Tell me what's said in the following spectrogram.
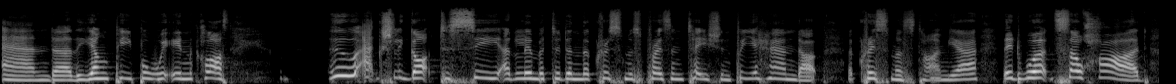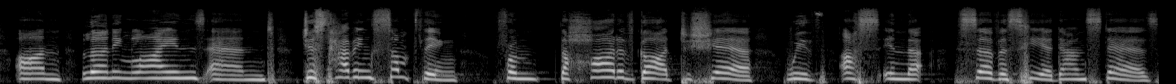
and uh, the young people were in class, who actually got to see Unlimited in the Christmas presentation? Put your hand up at Christmas time, yeah? They'd worked so hard on learning lines and just having something from the heart of God to share with us in the service here downstairs.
